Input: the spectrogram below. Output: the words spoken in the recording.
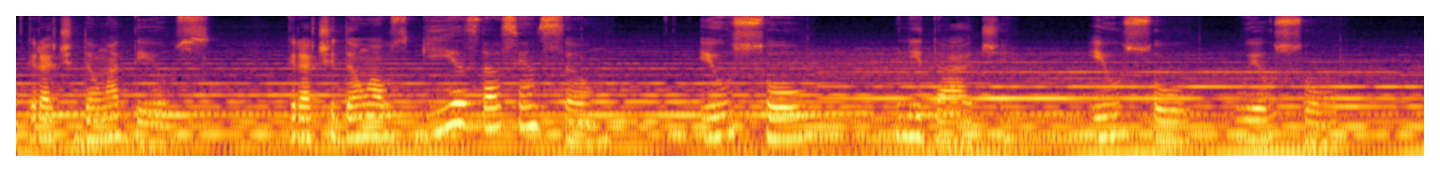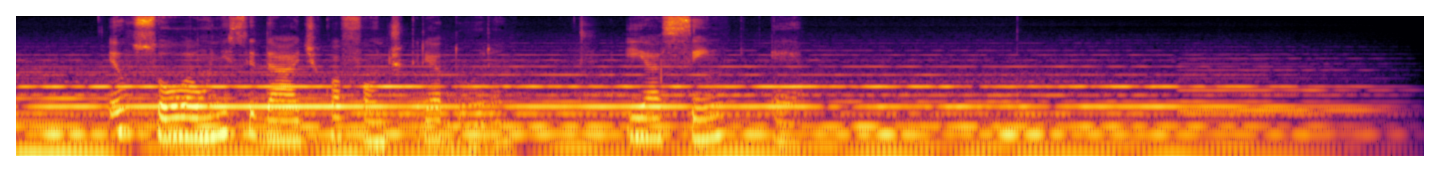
gratidão a Deus, gratidão aos guias da ascensão. Eu sou unidade, eu sou o eu sou. Eu sou a unicidade com a fonte criadora. E assim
